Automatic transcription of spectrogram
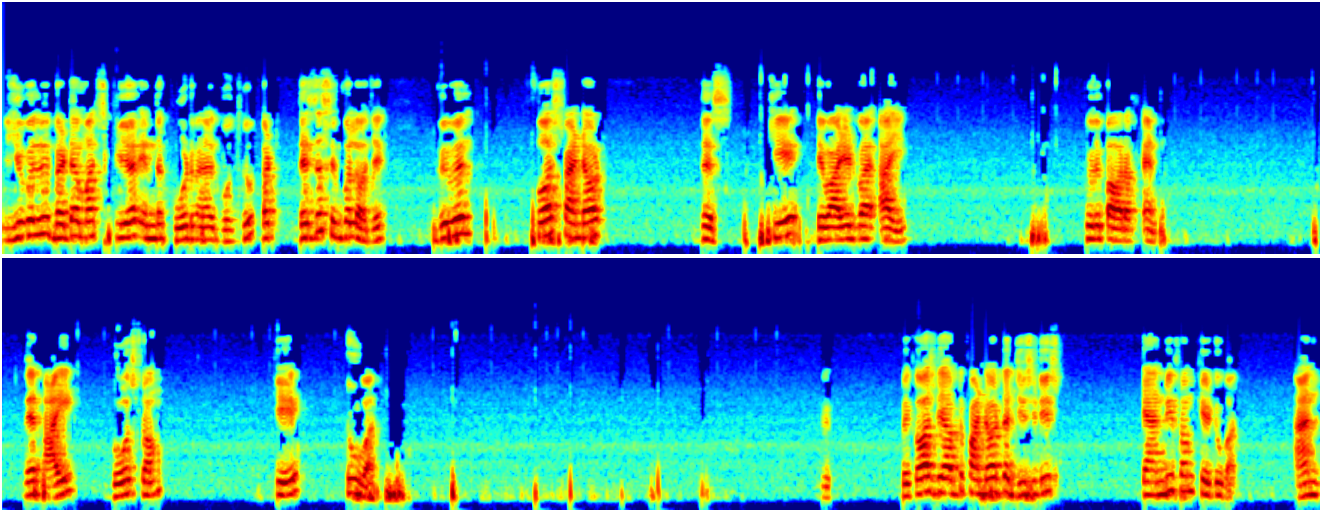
You will be better much clear in the code when I go through. But this is a simple logic. We will first find out this k divided by i to the power of n where i goes from k to 1 because we have to find out the GCDs can be from k to 1 and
